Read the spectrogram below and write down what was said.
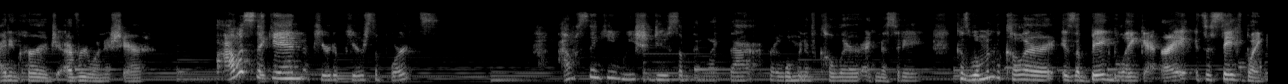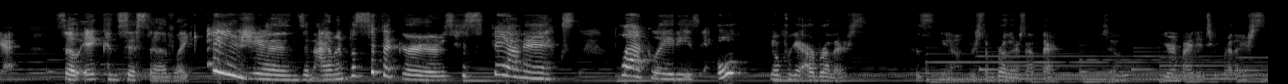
I'd encourage everyone to share. I was thinking peer to peer supports. I was thinking we should do something like that for women of color ethnicity. Because women of color is a big blanket, right? It's a safe blanket. So it consists of like Asians and Island Pacificers, Hispanics, Black ladies. Oh, don't forget our brothers. Because, you know, there's some brothers out there. So you're invited to, brothers.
